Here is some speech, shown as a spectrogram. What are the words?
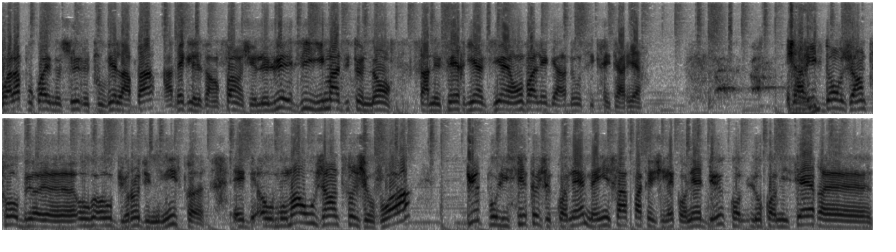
Voilà pourquoi je me suis retrouvé là-bas avec les enfants. Je le lui ai dit, il m'a dit que non, ça ne fait rien, viens, on va les garder au secrétariat. J'arrive donc, j'entre au, euh, au- au bureau du ministre et au moment où j'entre, je vois deux policiers que je connais, mais ils ne savent pas que je les connais, deux, com- le commissaire euh,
